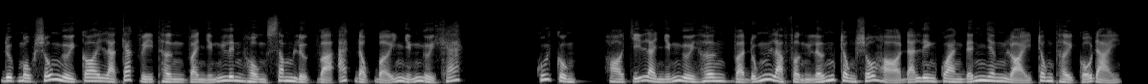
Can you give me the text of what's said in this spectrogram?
Được một số người coi là các vị thần và những linh hồn xâm lược và ác độc bởi những người khác. Cuối cùng, họ chỉ là những người hơn và đúng là phần lớn trong số họ đã liên quan đến nhân loại trong thời cổ đại.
